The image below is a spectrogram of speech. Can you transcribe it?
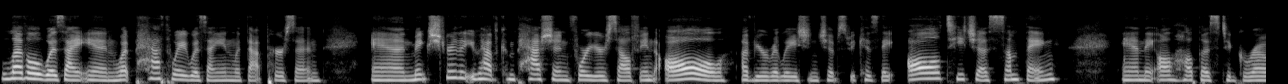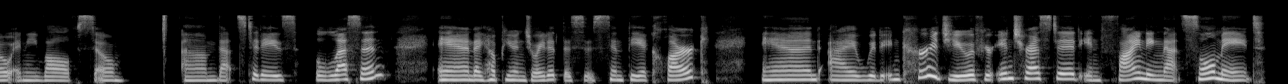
level was I in? What pathway was I in with that person? And make sure that you have compassion for yourself in all of your relationships because they all teach us something and they all help us to grow and evolve. So, um, that's today's lesson. And I hope you enjoyed it. This is Cynthia Clark. And I would encourage you, if you're interested in finding that soulmate,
